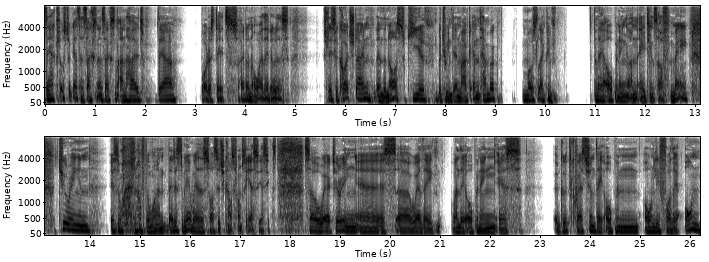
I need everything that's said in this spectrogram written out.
they are close together. Sachsen and Sachsen-Anhalt, they are border states. I don't know why they do this. Schleswig-Holstein in the north, Kiel between Denmark and Hamburg, most likely they are opening on 18th of May. Thüringen is one of the one that is where, where the sausage comes from. Yes, yes, yes. So where Thüringen uh, is uh, where they when they opening is a good question. They open only for their own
